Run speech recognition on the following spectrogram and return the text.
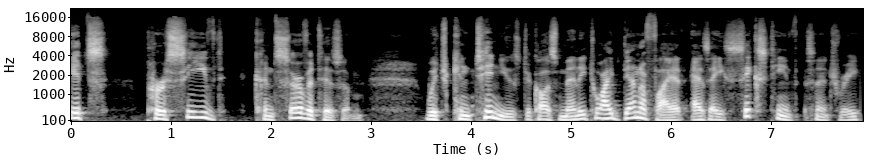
Its perceived conservatism, which continues to cause many to identify it as a 16th century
